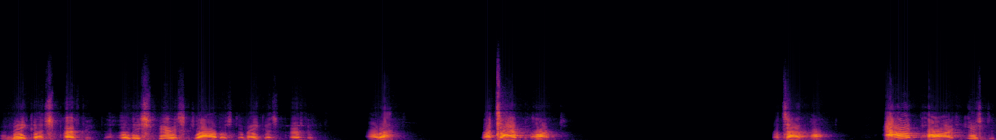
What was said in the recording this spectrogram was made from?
to make us perfect. The Holy Spirit's job is to make us perfect. All right. What's our part? What's our part? Our part is to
